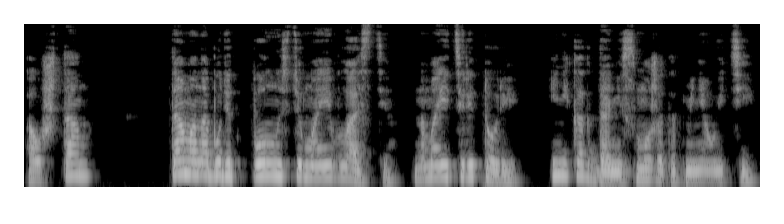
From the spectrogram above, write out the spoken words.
А уж там там она будет полностью моей власти, на моей территории, и никогда не сможет от меня уйти.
